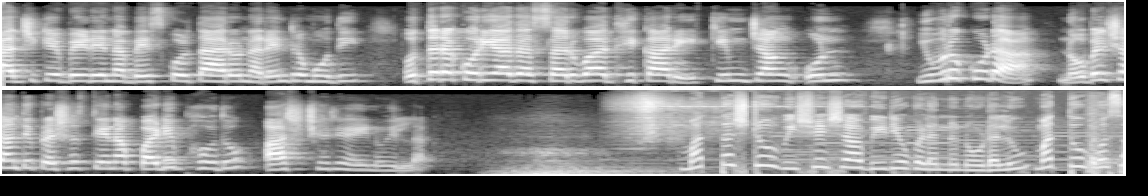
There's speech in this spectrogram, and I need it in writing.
ರಾಜಕೀಯ ಬೇಡೆಯನ್ನು ಬೇಯಿಸ್ಕೊಳ್ತಾ ಇರೋ ನರೇಂದ್ರ ಮೋದಿ, ಉತ್ತರ ಕೊರಿಯಾದ ಸರ್ವಾಧಿಕಾರಿ ಕಿಮ್ ಜಾಂಗ್ ಉನ್ ಇವರು ಕೂಡ ನೊಬೆಲ್ ಶಾಂತಿ ಪ್ರಶಸ್ತಿಯನ್ನ ಪಡಿಬಹುದು. ಆಶ್ಚರ್ಯ ಏನೂ ಇಲ್ಲ. ಮತ್ತಷ್ಟು ವಿಶೇಷ ವಿಡಿಯೋಗಳನ್ನು ನೋಡಲು ಮತ್ತು ಹೊಸ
